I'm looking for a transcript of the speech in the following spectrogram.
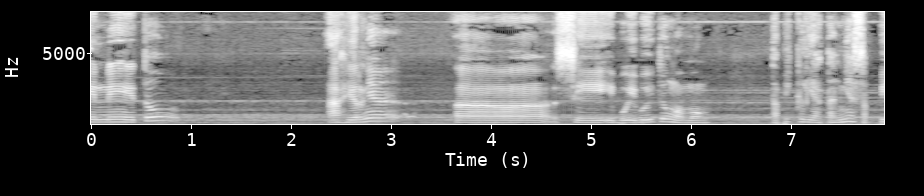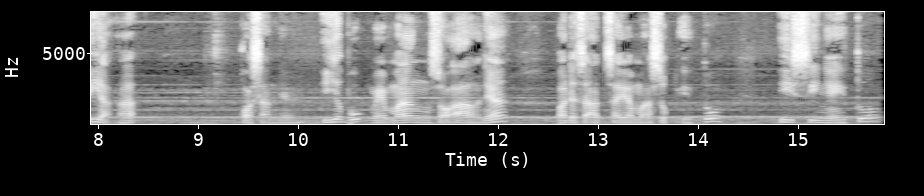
ini itu akhirnya uh, si ibu-ibu itu ngomong, tapi kelihatannya sepi ya, ha? kosannya. Iya bu, memang soalnya pada saat saya masuk itu isinya itu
